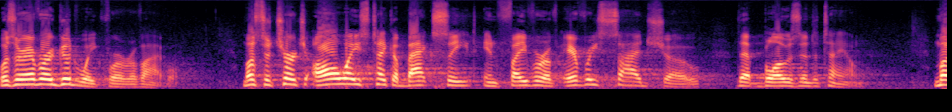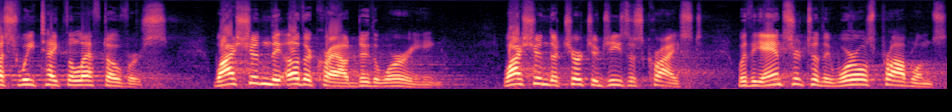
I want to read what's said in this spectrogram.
Was there ever a good week for a revival? Must a church always take a back seat in favor of every sideshow that blows into town? Must we take the leftovers? Why shouldn't the other crowd do the worrying? Why shouldn't the Church of Jesus Christ, with the answer to the world's problems,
